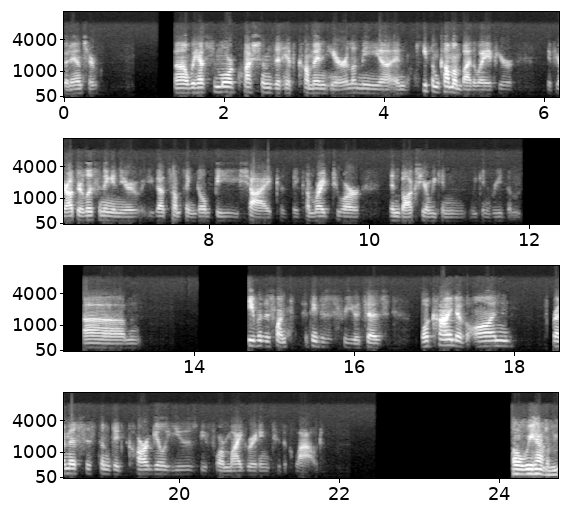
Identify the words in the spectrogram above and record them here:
Good answer. Uh, we have some more questions that have come in here. Let me uh, and keep them coming. By the way, if you're if you're out there listening and you you got something, don't be shy because they come right to our inbox here. We can we can read them. Um, even this one, I think this is for you. It says, "What kind of on on-premise system did Cargill use before migrating to the cloud? Oh, we have a,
